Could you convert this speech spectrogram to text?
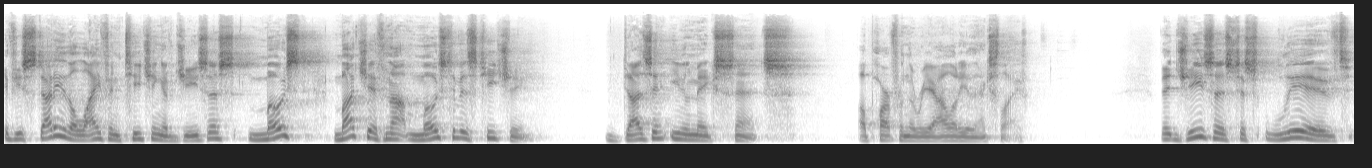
if you study the life and teaching of Jesus, most, much if not most of his teaching doesn't even make sense apart from the reality of the next life. That Jesus just lived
